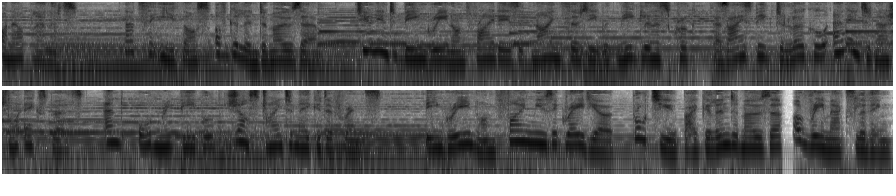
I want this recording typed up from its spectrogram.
on our planet. That's the ethos of Galinda Moser. Tune in to Being Green on Fridays at 9.30 with me, Glynis Crook, as I speak to local and international experts and ordinary people just trying to make a difference. Being Green on Fine Music Radio, brought to you by Galinda Moser of Remax Living.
